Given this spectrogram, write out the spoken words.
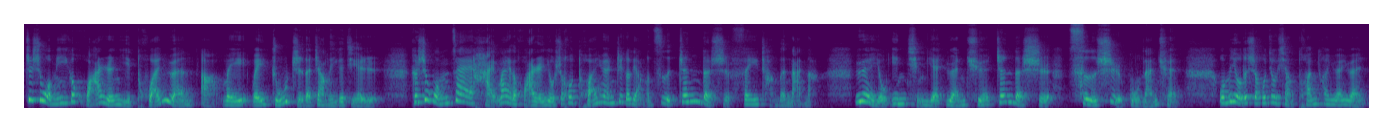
这是我们一个华人以团圆啊为为主旨的这样的一个节日。可是我们在海外的华人，有时候“团圆”这个两个字真的是非常的难呐、月有阴晴圆圆缺，真的是此事古难全。我们有的时候就想团团圆圆。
